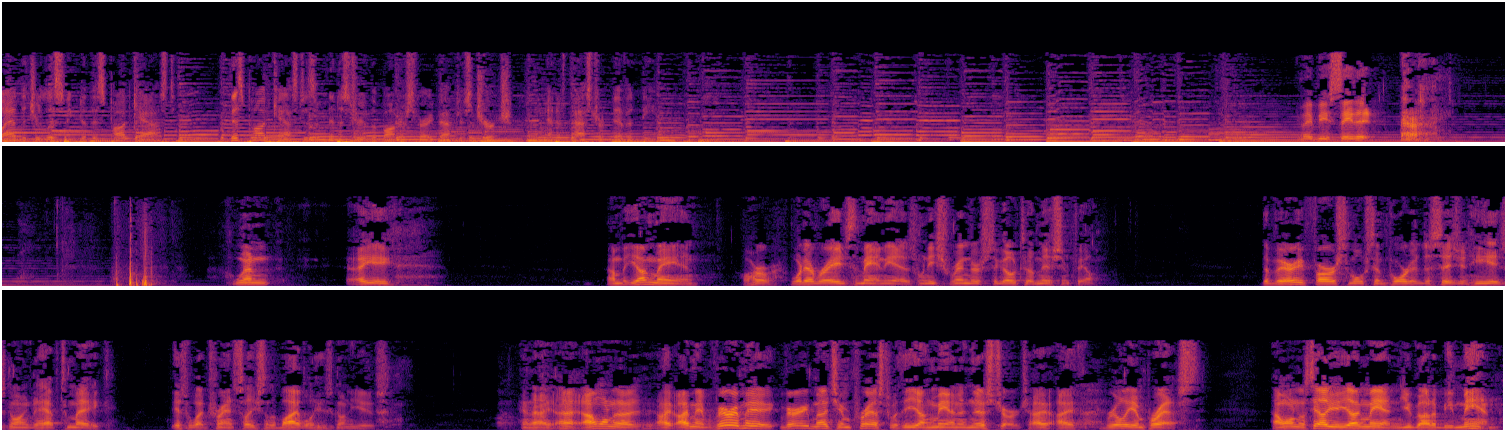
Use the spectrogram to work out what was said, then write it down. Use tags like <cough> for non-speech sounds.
glad that you're listening to this podcast. This podcast is a ministry of the Bonners Ferry Baptist Church and of Pastor Nevin Neal. You may be seated. <clears throat> when a, a young man, or whatever age the man is, when he surrenders to go to a mission field, the very first, most important decision he is going to have to make is what translation of the Bible he's going to use. And I, I, I want to, I, I'm very, very much impressed with the young men in this church. I, I really impressed. I want to tell you, young men, you got to be men.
